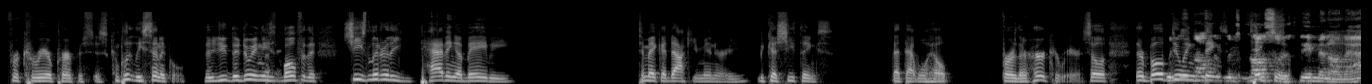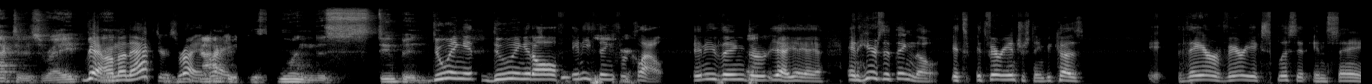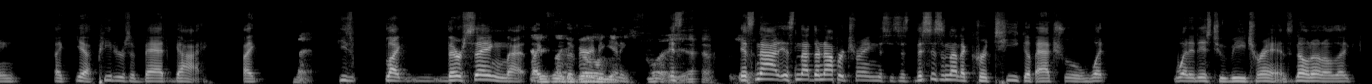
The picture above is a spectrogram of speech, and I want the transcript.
for career purposes, completely cynical. They're they're doing these both of the. She's literally having a baby to make a documentary because she thinks that that will help further her career. So they're both Which doing also- things. Which is also a statement on actors, right? yeah, Like, on on actors, right, actors right. just doing this stupid. doing it doing it all anything for clout anything to yeah yeah yeah yeah and here's the thing though it's it's very interesting because they are very explicit in saying like yeah peter's a bad guy. Like Right. he's like they're saying that like from the very beginning. the It's- yeah, for it's not it's not they're not portraying this as this is not a critique of actual what what it is to be trans. No no no like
